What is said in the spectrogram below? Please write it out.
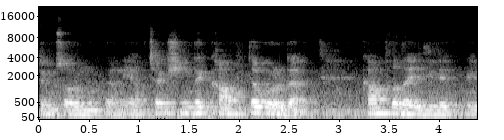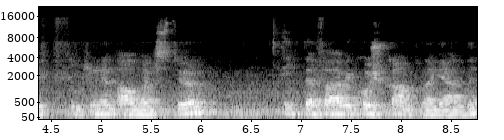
tüm sorumluluklarını yapacak. Şimdi kampta burada. Kampla da ilgili bir fikrini almak istiyorum. İlk defa bir koşu kampına geldin.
